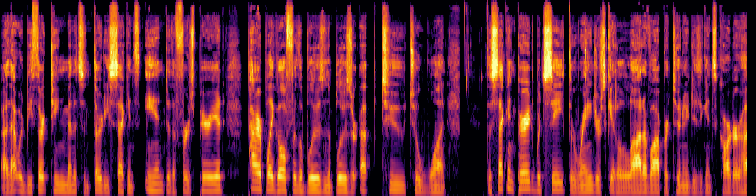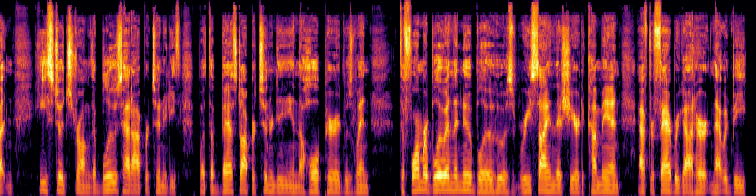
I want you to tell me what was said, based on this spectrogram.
Uh, that would be 13 minutes and 30 seconds into the first period. Power play goal for the Blues, and the Blues are up two to one. The second period would see the Rangers get a lot of opportunities against Carter Hutton. He stood strong. The Blues had opportunities, but the best opportunity in the whole period was when the former Blue and the new Blue, who was re signed this year to come in after Fabbri got hurt, and that would be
